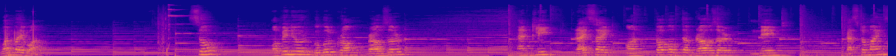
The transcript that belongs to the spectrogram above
one by one. So open your Google Chrome browser and click right side on top of the browser named customize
